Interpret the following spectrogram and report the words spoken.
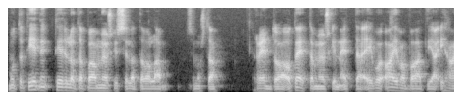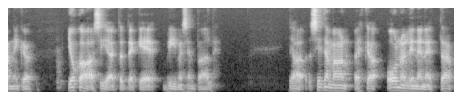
Mutta tiety, tietyllä tapaa myöskin sillä tavalla semmoista rentoa otetta myöskin, että ei voi aivan vaatia ihan niin joka asia, että tekee viimeisen päälle. Ja sitä mä oon ehkä onnellinen, että,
